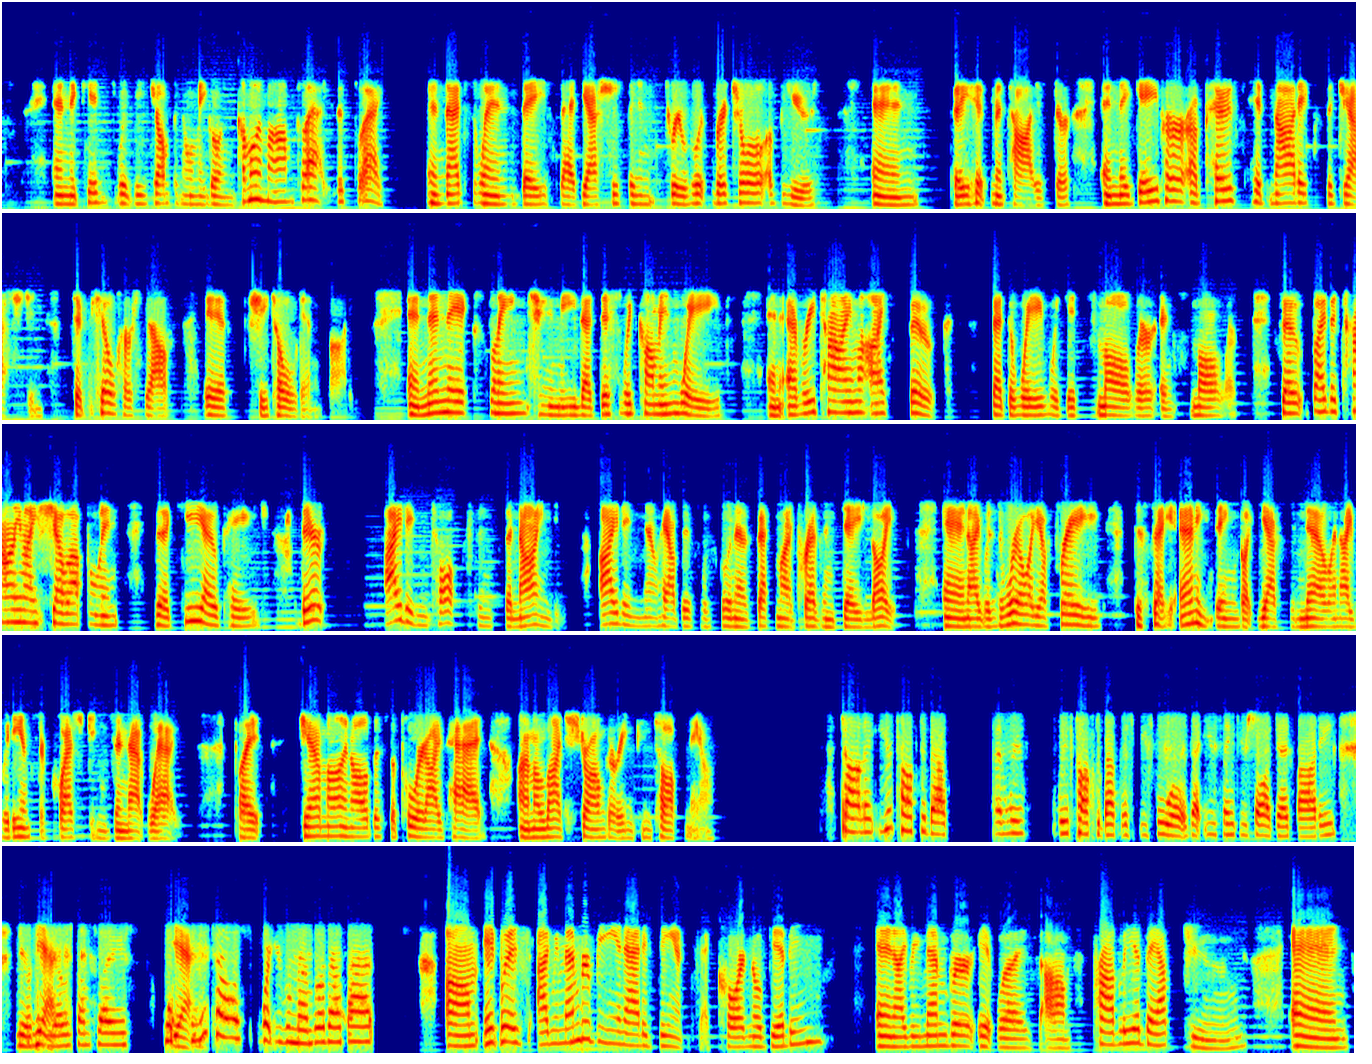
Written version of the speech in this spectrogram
and the kids would be jumping on me, going, "Come on, mom, play, let's play." And that's when they said, Yeah, she's been through ritual abuse," and they hypnotized her, and they gave her a post hypnotic suggestion to kill herself if she told anybody. And then they explained to me that this would come in waves. And every time I spoke, that the wave would get smaller and smaller. So by the time I show up on the Keough page, there, I didn't talk since the 90s. I didn't know how this was going to affect my present day life. And I was really afraid to say anything but yes and no, and I would answer questions in that way. But Gemma and all the support I've had, I'm a lot stronger and can talk now. Donna, you talked about, and we've we've talked about this before, that you think you saw a dead body near yes. Keough someplace. Well, yes. Can you tell us what you remember about that? Um, it was, I remember being at a dance at Cardinal Gibbons, and I remember it was um, probably about June, and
